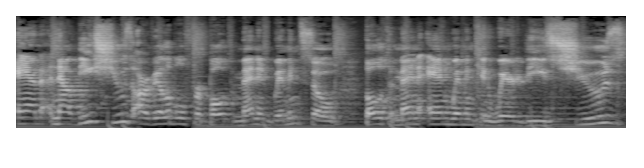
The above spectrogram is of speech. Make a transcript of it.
And now these shoes are available for both men and women. So both men and women can wear these shoes.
